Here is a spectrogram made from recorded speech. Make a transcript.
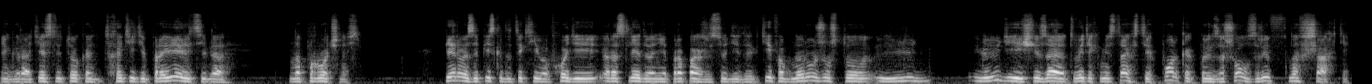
играть, если только хотите проверить себя на прочность. Первая записка детектива. В ходе расследования пропажи судьи детектив обнаружил, что лю люди исчезают в этих местах с тех пор, как произошел взрыв на шахте.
